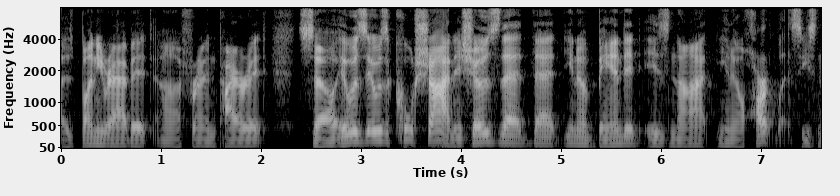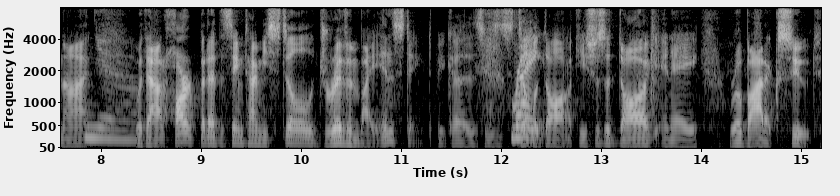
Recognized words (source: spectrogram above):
his bunny rabbit uh, friend pirate. So it was it was a cool shot, and it shows that that you know Bandit is not you know heartless. He's not Yeah. without heart, but at the same time, he's still driven by instinct because he's still a dog. He's just a dog in a robotic suit.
